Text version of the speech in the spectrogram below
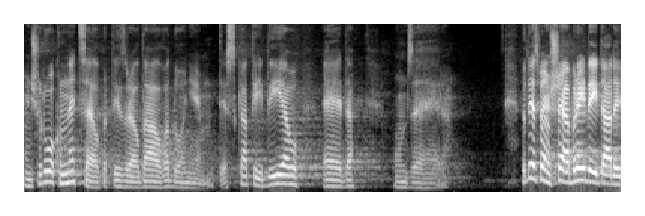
Viņš roku necēla pret Izraēlu dēlu vadoņiem. Tie skatīja dievu, ēda un dzēra. Tad, iespējams, šajā brīdī tādi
